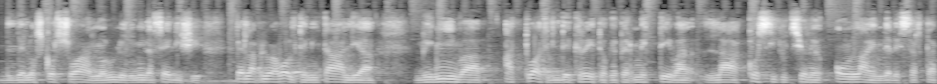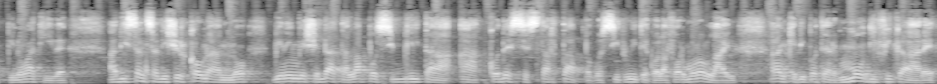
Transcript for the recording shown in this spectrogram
dello scorso anno, luglio 2016, per la prima volta in Italia veniva attuato il decreto che permetteva la costituzione online delle start-up innovative, a distanza di circa un anno viene invece data la possibilità a codeste start-up costituite con la formula online anche di poter modificare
